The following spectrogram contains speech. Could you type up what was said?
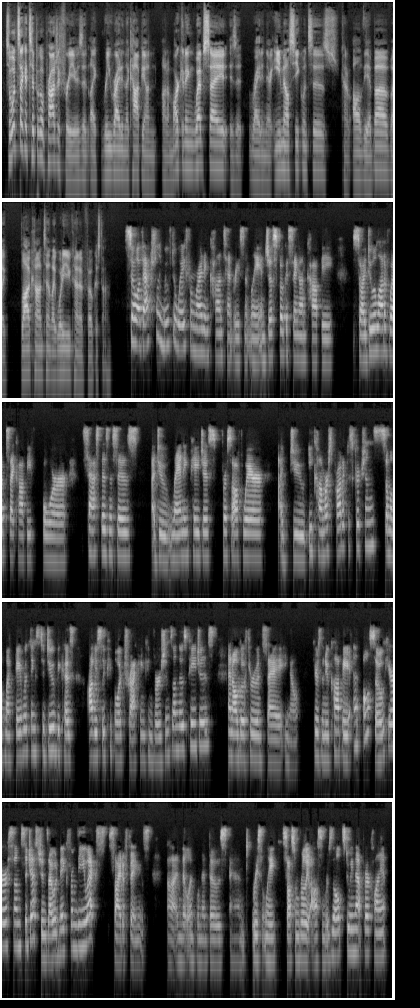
So what's like a typical project for you? Is it like rewriting the copy on on a marketing website? Is it writing their email sequences? Kind of all of the above, like blog content? Like what are you kind of focused on? So I've actually moved away from writing content recently and just focusing on copy. So I do a lot of website copy for SaaS businesses. I do landing pages for software. I do e-commerce product descriptions, some of my favorite things to do because obviously people are tracking conversions on those pages. And I'll go through and say, you know, here's the new copy. And also, here are some suggestions I would make from the UX side of things. Uh, and they'll implement those. And recently saw some really awesome results doing that for a client.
